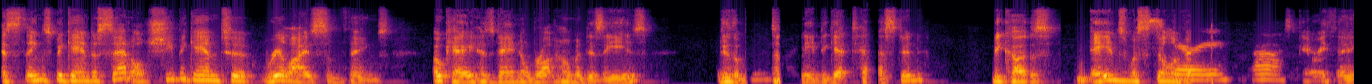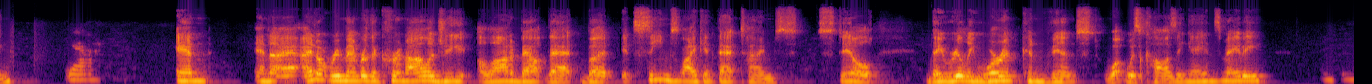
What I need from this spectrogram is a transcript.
as things began to settle, she began to realize some things. Okay, has Daniel brought home a disease? Do the boys I need to get tested? Because AIDS was still scary. a very ah. scary thing. Yeah. And and I, I don't remember the chronology a lot about that, but it seems like at that time still they really weren't convinced what was causing AIDS, maybe. Mm-hmm.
